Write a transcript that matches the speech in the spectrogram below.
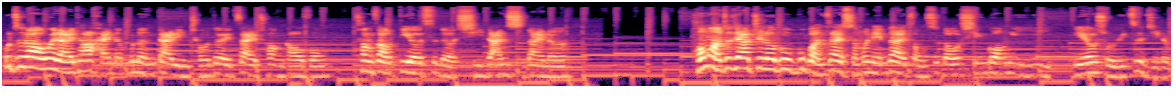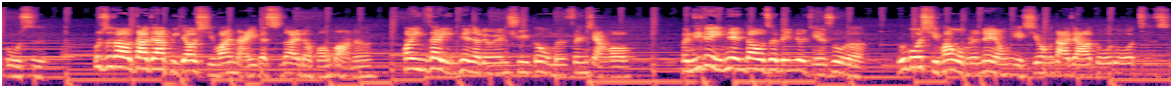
不知道未来他还能不能带领球队再创高峰，创造第二次的西单时代呢？皇马这家俱乐部不管在什么年代，总是都星光熠熠，也有属于自己的故事。不知道大家比较喜欢哪一个时代的皇马呢？欢迎在影片的留言区跟我们分享哦。本期的影片到这边就结束了。如果喜欢我们的内容，也希望大家多多支持。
